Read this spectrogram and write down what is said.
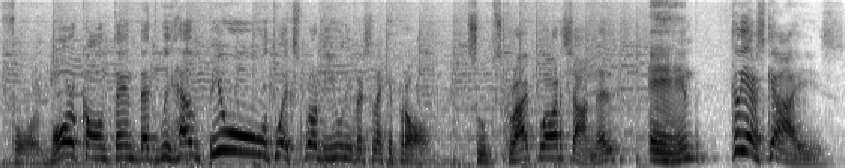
For more content that will help you to explore the universe like a pro, subscribe to our channel and clear skies!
